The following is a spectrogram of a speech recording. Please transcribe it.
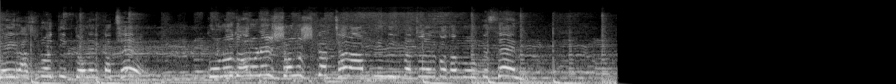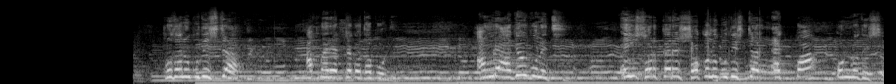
যেই রাজনৈতিক দলের কাছে কোনো ধরনের সংস্কার ছাড়া আপনি নির্বাচনের কথা বলতেছেন প্রধান উপদেষ্টা আপনার একটা কথা বলি। আমরা আগেও বলেছি এই সরকারের সকল উপদেষ্টার এক পা অন্য দেশে।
